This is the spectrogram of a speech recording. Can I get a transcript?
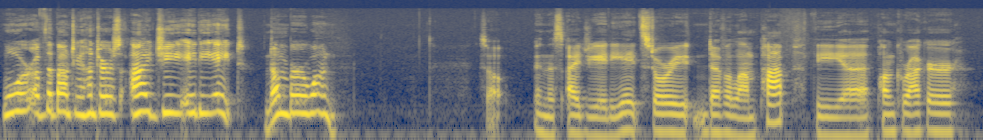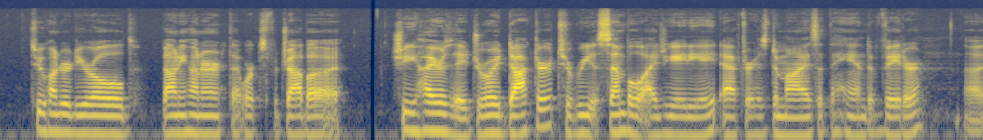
War of the Bounty Hunters IG-88, number one. So in this IG-88 story, Deva Lompop, the uh, punk rocker, 200-year-old bounty hunter that works for Jabba, she hires a droid doctor to reassemble IG-88 after his demise at the hand of Vader. Uh,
